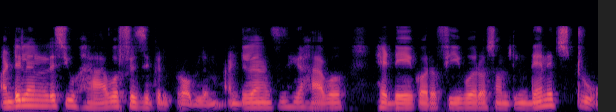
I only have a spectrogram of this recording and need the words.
Until unless you have a physical problem until unless you have a headache or a fever or something then it's true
